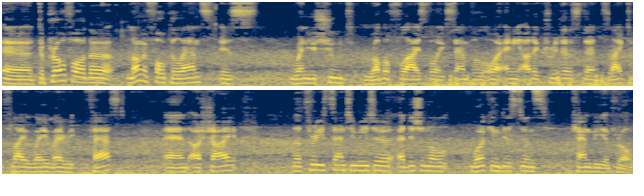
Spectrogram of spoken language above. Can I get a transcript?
Uh, the pro for the longer focal length is when you shoot robber flies for example or any other critters that like to fly away very fast and are shy the 3 centimeter additional working distance can be a pro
